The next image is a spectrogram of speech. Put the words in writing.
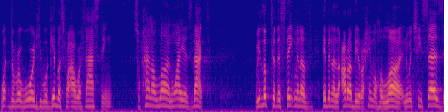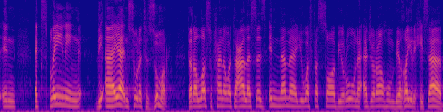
what the reward He will give us for our fasting. Subhanallah, and why is that? We look to the statement of Ibn al Arabi, rahimahullah, in which he says, in explaining the ayah in Surah Al Zumar, that Allah subhanahu wa ta'ala says, إِنَّمَا يُوَفَّى الصَّابِرُونَ أَجْرَاهُمْ بِغَيْرِ حِسَابٍ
